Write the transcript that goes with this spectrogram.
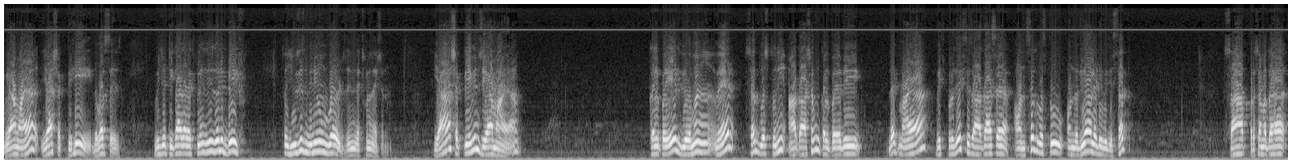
Ya Maya, Ya Shakti, the verses, which the Tikakar explains, is very brief. So uses minimum words in his explanation. Ya Shakti means Ya Maya. Kalpayed Vyoma, where Sadvastuni Akasham Kalpayadi. That Maya, which projects its Akasha on Sadvastu, on the reality which is Sat, Sa Prasamatah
